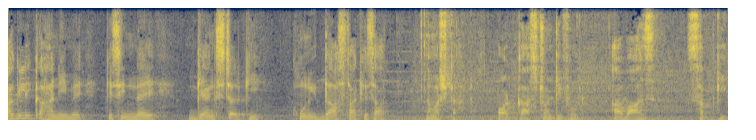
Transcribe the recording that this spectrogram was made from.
अगली कहानी में किसी नए गैंगस्टर की खूनी दास्ता के साथ। नमस्कार पॉडकास्ट 24 आवाज़ सबकी।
